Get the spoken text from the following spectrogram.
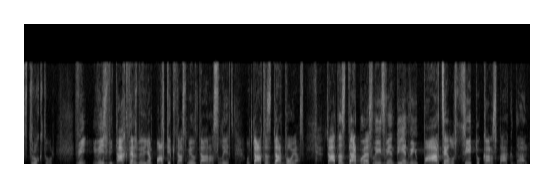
struktūra. Viņ, viņš bija dakteris, bet viņam patika tās militārās lietas. Un tā tas darbojās. Tā tas darbojās līdz vienai dienai viņu pārcēla uz citu karaspēka daļu.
